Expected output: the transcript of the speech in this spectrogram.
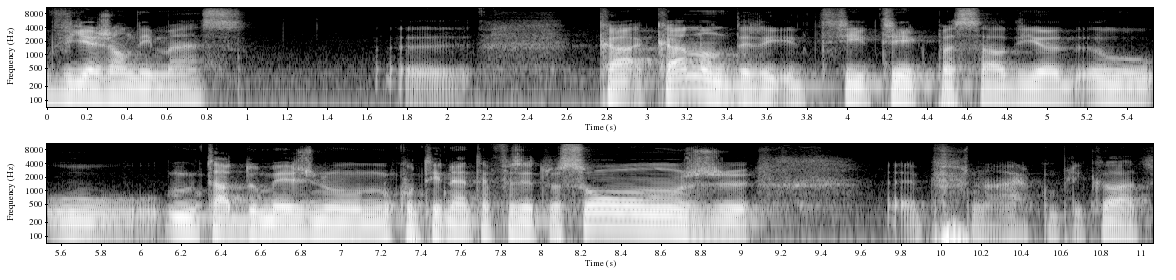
viajando imenso. Uh, Cá, cá não ti- tinha que passar o dia, o, o- metade do mês no, no continente a fazer atuações. Eh, Não, era complicado.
